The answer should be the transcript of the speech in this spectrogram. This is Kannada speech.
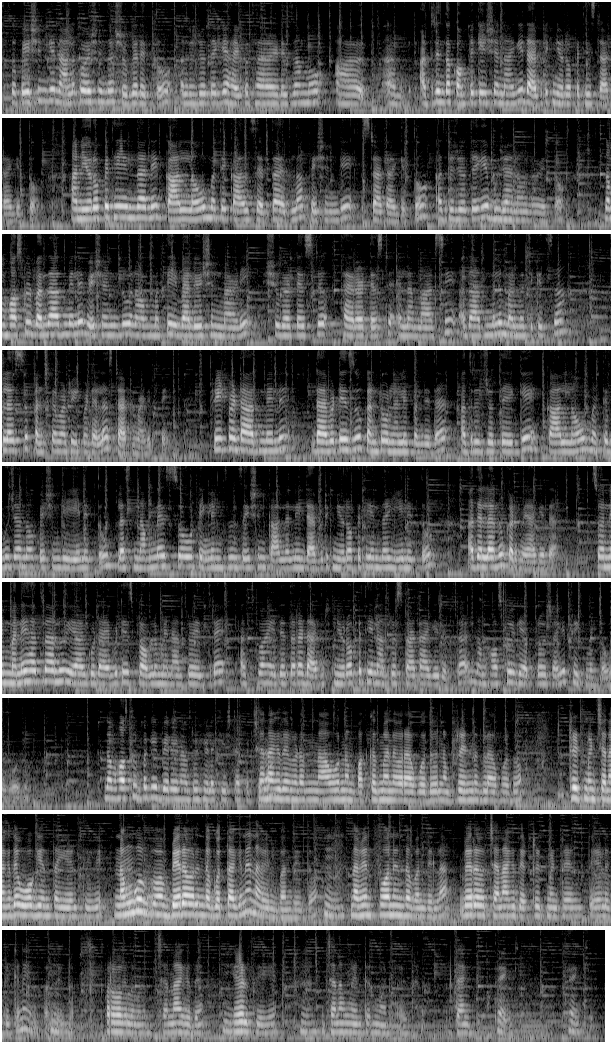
ಸೊ ಪೇಷಂಟ್ಗೆ ನಾಲ್ಕು ವರ್ಷದಿಂದ ಶುಗರ್ ಇತ್ತು. ಅದ್ರ ಜೊತೆಗೆ ಹೈಪೋಥೈರಾಯ್ಡಿಸಮು ಅದರಿಂದ ಕಾಂಪ್ಲಿಕೇಶನ್ ಆಗಿ ಡಯಾಬಿಟಿಕ್ ನ್ಯೂರೋಪತಿ ಸ್ಟಾರ್ಟ್ ಆಗಿತ್ತು. ಆ ನ್ಯೂರೋಪತಿಯಿಂದನೇ ಕಾಲು ನೋವು ಮತ್ತು ಕಾಲು ಸೆಡ್ತಾ ಇದ್ಲ ಪೇಷಂಟ್ಗೆ ಸ್ಟಾರ್ಟ್ ಆಗಿತ್ತು. ಅದ್ರ ಜೊತೆಗೆ ಭುಜ ನೋವು ಇತ್ತು. ನಮ್ಮ ಹಾಸ್ಪಿಟಲ್ ಬಂದಾದಮೇಲೆ ಪೇಷಂಟ್ದು ನಾವು ಮತ್ತೆ ಇವ್ಯಾಲ್ಯೂಯೇಷನ್ ಮಾಡಿ ಶುಗರ್ ಟೆಸ್ಟ್ ಥೈರಾಯ್ಡ್ ಟೆಸ್ಟ್ ಎಲ್ಲ ಮಾಡಿಸಿ, ಅದಾದಮೇಲೆ ಮರ್ಮ ಚಿಕಿತ್ಸಾ ಪ್ಲಸ್ ಪಂಚಕರ್ಮ ಟ್ರೀಟ್ಮೆಂಟ್ ಎಲ್ಲ ಸ್ಟಾರ್ಟ್ ಮಾಡಿದ್ವಿ. ಟ್ರೀಟ್ಮೆಂಟ್ ಆದಮೇಲೆ ಡಯಾಬಿಟೀಸು ಕಂಟ್ರೋಲ್ನಲ್ಲಿ ಬಂದಿದೆ. ಅದ್ರ ಜೊತೆಗೆ ಕಾಲು ನೋವು ಮತ್ತು ಭುಜ ನೋವು ಪೇಷಂಟ್ಗೆ ಏನಿತ್ತು ಪ್ಲಸ್ ನಮ್ನೆಸ್ಸು ಟಿಂಗ್ಲಿಂಗ್ ಸೆನ್ಸೇಷನ್ ಕಾಲಲ್ಲಿ ಡಯಾಬಿಟಿಕ್ ನ್ಯೂರೋಪತಿಯಿಂದ ಏನಿತ್ತು, ಅದೆಲ್ಲನೂ ಕಡಿಮೆ ಆಗಿದೆ. ಸೊ ನಿಮ್ಮ ಮನೆ ಹತ್ರನೂ ಯಾರಿಗೂ ಡಯಾಬಿಟೀಸ್ ಪ್ರಾಬ್ಲಮ್ ಏನಾದರೂ ಇದ್ದರೆ ಅಥವಾ ಇದೇ ಥರ ಡಯಾಬಿಟಿಕ್ ನ್ಯೂರೋಪತಿ ಏನಾದರೂ ಸ್ಟಾರ್ಟ್ ಆಗಿದ್ದರೆ ನಮ್ಮ ಹಾಸ್ಪಿಟಲ್ಗೆ ಅಪ್ರೋಚ್ ಆಗಿ ಟ್ರೀಟ್ಮೆಂಟ್ ತೊಗೋಬೋದು. ನಮ್ಮ ಹಾಸ್ಟೆಲ್ ಬಗ್ಗೆ ಬೇರೆ ಏನಾದರೂ ಹೇಳೋಕ್ಕೆ ಇಷ್ಟಪಡ್ತೀನಿ ಚೆನ್ನಾಗಿದೆ ಮೇಡಮ್. ನಾವು ನಮ್ಮ ಪಕ್ಕದ ಮನೆಯವರಾಗ್ಬೋದು ನಮ್ಮ ಫ್ರೆಂಡ್ಗಳಾಗ್ಬೋದು ಟ್ರೀಟ್ಮೆಂಟ್ ಚೆನ್ನಾಗಿದೆ ಹೋಗಿ ಅಂತ ಹೇಳ್ತೀವಿ. ನಮಗೂ ಬೇರೆಯವರಿಂದ ಗೊತ್ತಾಗಿನೇ ನಾವು ಇಲ್ಲಿ ಬಂದಿದ್ದು. ನಾವೇನು ಫೋನಿಂದ ಬಂದಿಲ್ಲ. ಬೇರೆಯವ್ರು ಚೆನ್ನಾಗಿದೆ ಟ್ರೀಟ್ಮೆಂಟ್ ಅಂತ ಹೇಳಿದ್ದಕ್ಕೆ ಇಲ್ಲಿ ಬಂದಿದ್ದು. ಪರವಾಗಿಲ್ಲ ಮೇಡಮ್ ಚೆನ್ನಾಗಿದೆ. ಹೇಳ್ತೀವಿ. ಚೆನ್ನಾಗಿ ಮೇಂಟೈನ್ ಮಾಡ್ತಾ ಇದ್ದೀವಿ thank you thank you Thank you.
